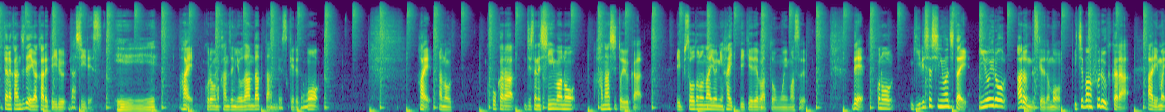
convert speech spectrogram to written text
みたいな感じで描かれているらしいです。へえ。はい。これはもう完全に余談だったんですけれども。はい。あのここから実際に神話の話というかエピソードの内容に入っていければと思います。でこのギリシャ神話自体いろいろあるんですけれども一番古くからあり、まあ、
